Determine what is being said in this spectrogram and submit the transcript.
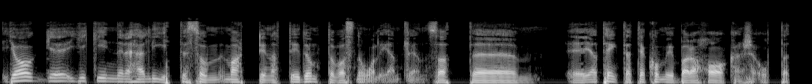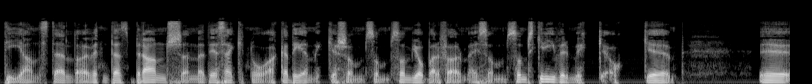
Jag eh, gick in i det här lite som Martin att det är dumt att vara snål egentligen. Så att eh, eh jag tänkte att jag kommer ju bara ha kanske 8-10 anställda. Jag vet inte ens branschen, men det är säkert nog akademiker som, som, som jobbar för mig som, som skriver mycket och eh, eh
